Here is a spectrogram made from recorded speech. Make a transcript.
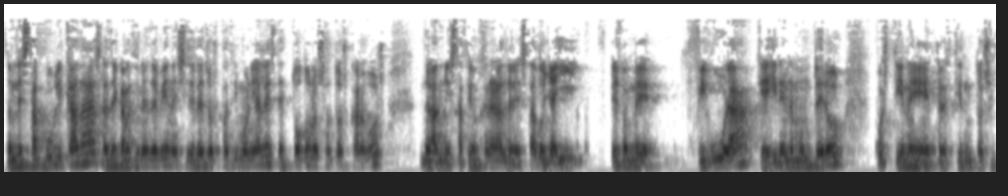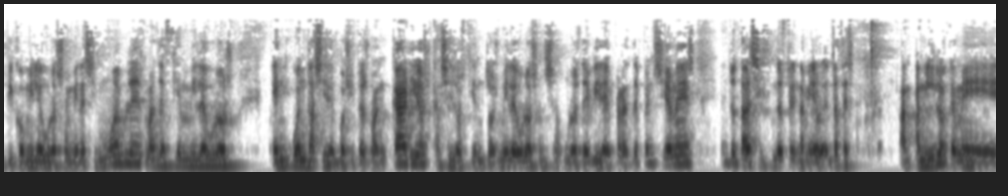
donde están publicadas las declaraciones de bienes y derechos patrimoniales de todos los altos cargos de la Administración General del Estado. Y ahí es donde figura que Irene Montero pues tiene 300 y pico mil euros en bienes inmuebles, más de 100.000 euros en cuentas y depósitos bancarios, casi 200.000 euros en seguros de vida y planes de pensiones, en total 630.000 euros. Entonces, a, a, mí lo que me,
